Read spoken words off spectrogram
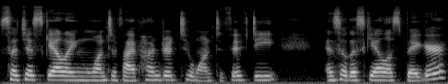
such as scaling 1 to 500 to 1 to 50, and so the scale is bigger,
